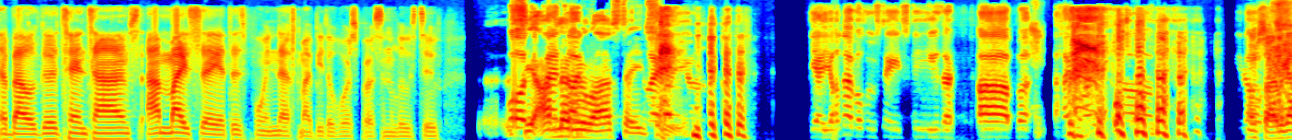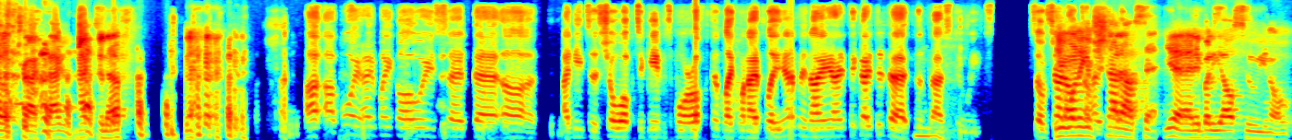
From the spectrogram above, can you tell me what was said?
about a good ten times, I might say at this point Neff might be the worst person to lose to. Well, See, I've never on- lost to HD. uh, yeah, you'll never lose to HD either. Uh, but Hype Mike, um, you know, I'm sorry, we got to track back back to Neff. uh, boy Mike always said that uh, I need to show up to games more often, like when I play him, and I, I think I did that the past two weeks. So shout you want to to give Hype shout outs to yeah anybody else who you know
